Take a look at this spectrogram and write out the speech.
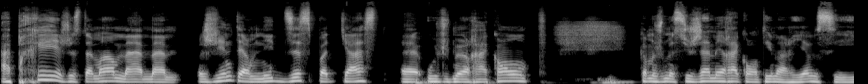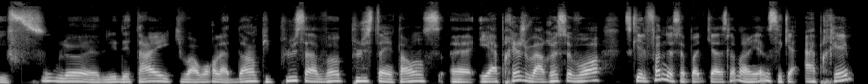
après justement ma, ma je viens de terminer 10 podcasts euh, où je me raconte comme je me suis jamais raconté Marielle, c'est fou là les détails qu'il va avoir là-dedans puis plus ça va, plus c'est intense euh, et après je vais recevoir ce qui est le fun de ce podcast là Marielle, c'est qu'après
